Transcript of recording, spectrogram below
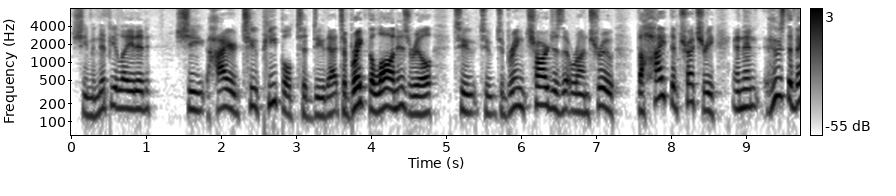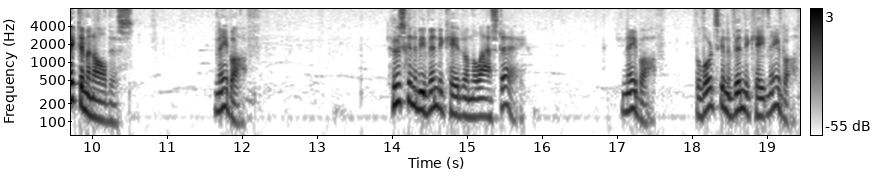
she manipulated, she hired two people to do that, to break the law in Israel, to, to, to bring charges that were untrue. The height of treachery. And then who's the victim in all this? Naboth. Who's going to be vindicated on the last day? Naboth. The Lord's going to vindicate Naboth.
